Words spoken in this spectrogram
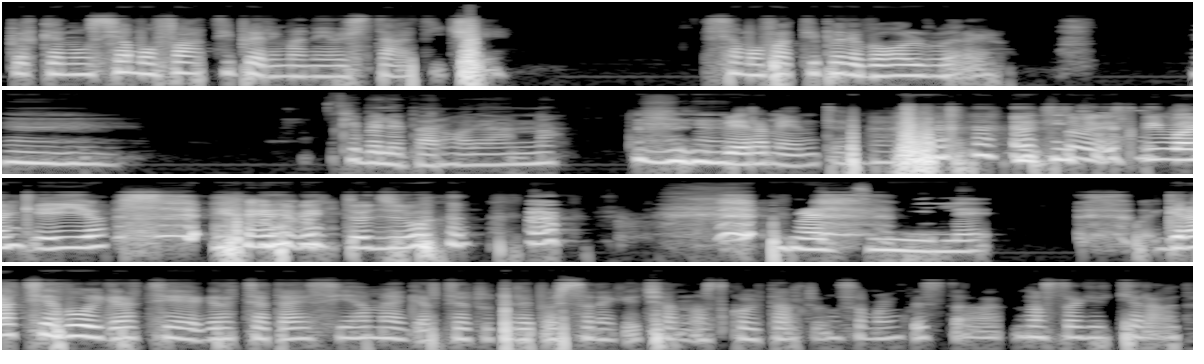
perché non siamo fatti per rimanere statici. Siamo fatti per evolvere. Mh. Che belle parole, Anna. Veramente. Adesso me le scrivo anche io e le metto giù. Grazie mille. Grazie a voi, grazie grazie a te sia a me, grazie a tutte le persone che ci hanno ascoltato insomma in questa nostra chiacchierata.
